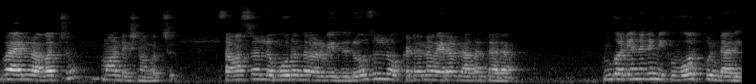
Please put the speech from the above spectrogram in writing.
వైరల్ అవ్వచ్చు మానిటేషన్ అవ్వచ్చు. సంవత్సరంలో మూడు వందల అరవై ఐదు రోజుల్లో ఒక్కటైనా వైరల్ కాదంటారా? ఇంకోటి ఏంటంటే మీకు ఓర్పు ఉండాలి.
